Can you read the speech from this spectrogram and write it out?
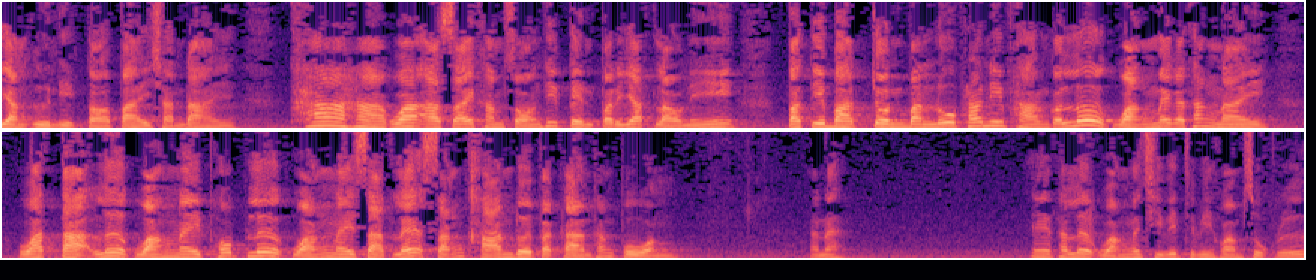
อย่างอื่นอีกต่อไปฉันใด ถ้าหากว่าอาศัยคำสอนที่เป็นปริยัติเหล่านี้ ปฏิบัติจนบรรลุพระนิพพานก็เลิกหวังแม้กระทั่งใน วัตตะเลิกหวังในภพเลิกหวังในสัตว์ และสังขารโดยประการทั้งปวงนนะเอ๊ถ้าเลิกหวังแล้วชีวิตจะมีความสุขหรือ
